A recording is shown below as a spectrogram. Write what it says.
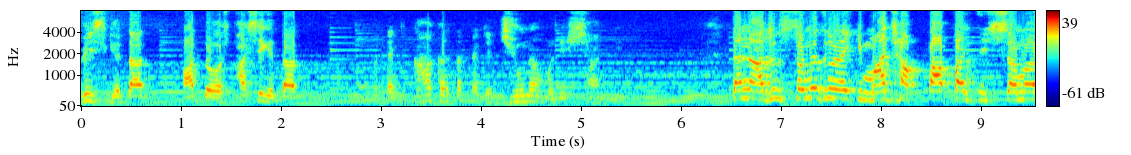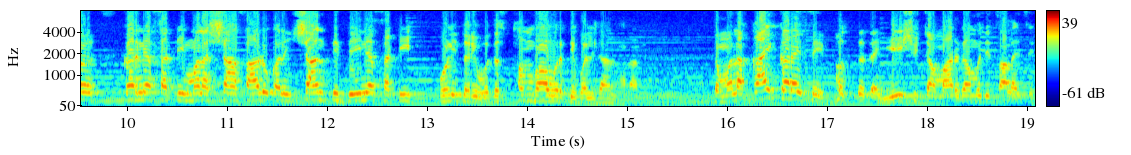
विष घेतात आत फाशी घेतात. पण त्यांचे का करतात? त्यांच्या जीवनामध्ये शांती. त्यांना अजून समजलं नाही की माझ्या पापांची क्षमा करण्यासाठी मला शा सालोकालीन शांती देण्यासाठी कोणीतरी वधस्तंभावरती बलिदान झाला. तर मला काय करायचंय? फक्त त्या येशूच्या मार्गामध्ये चालायचंय.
